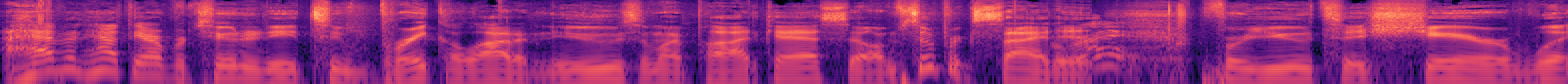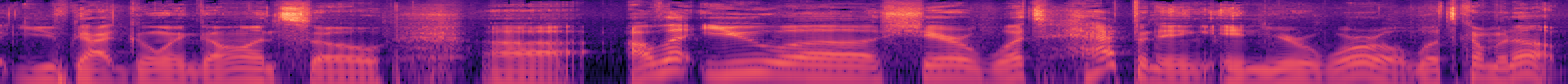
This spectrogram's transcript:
I haven't had the opportunity to break a lot of news in my podcast, so I'm super excited right. for you to share what you've got going on. So uh, I'll let you uh, share what's happening in your world, what's coming up.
